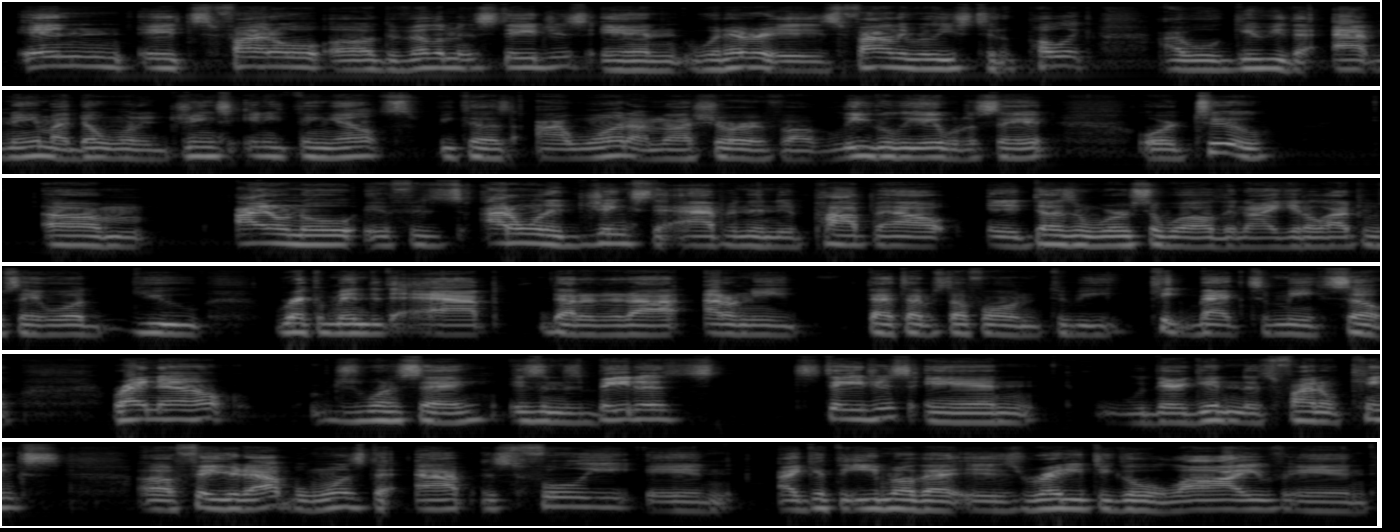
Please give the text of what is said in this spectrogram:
in its final uh, development stages and whenever it is finally released to the public i will give you the app name i don't want to jinx anything else because i one i'm not sure if i'm legally able to say it or two um i don't know if it's i don't want to jinx the app and then it pop out and it doesn't work so well then i get a lot of people saying well you recommended the app da da da da i don't need that type of stuff on to be kicked back to me. So right now, just want to say is in this beta stages and they're getting this final kinks uh, figured out. But once the app is fully and I get the email that is ready to go live and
